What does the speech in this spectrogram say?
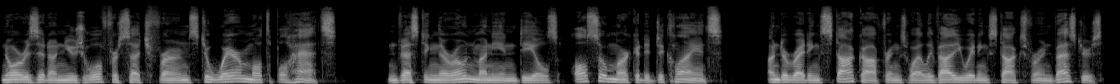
Nor is it unusual for such firms to wear multiple hats, investing their own money in deals also marketed to clients, underwriting stock offerings while evaluating stocks for investors,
